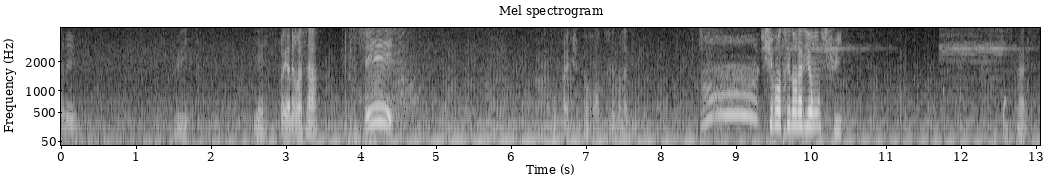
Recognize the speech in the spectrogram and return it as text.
Allez. Plus vite. Yes, regardez-moi ça. Hé Vous croyez que je peux rentrer dans l'avion? Oh Je suis rentré dans l'avion, je suis. Qu'est-ce qui se passe?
